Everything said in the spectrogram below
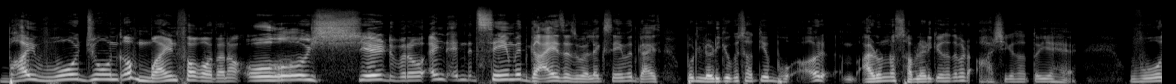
भाई, वो जो उनका माइंड फॉक होता है ना ओ shit bro and and same with guys as well like same with guys but लड़कियों के साथ ये और आई डोंट नो सब लड़कियों के साथ बट आशी के साथ तो ये है। वो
